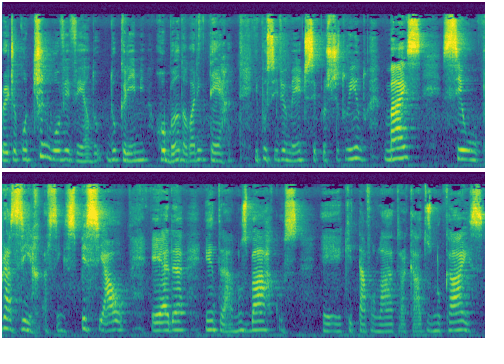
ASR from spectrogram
Rachel continuou vivendo do crime, roubando agora em terra e possivelmente se prostituindo, mas seu prazer assim especial era entrar nos barcos é, que estavam lá atracados no cais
